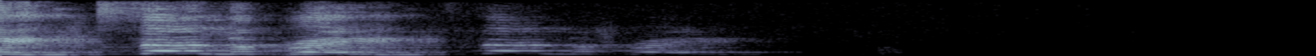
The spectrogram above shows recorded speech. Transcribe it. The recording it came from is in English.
way.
